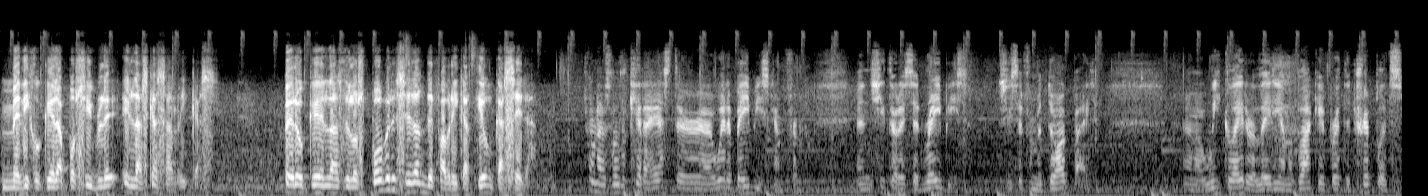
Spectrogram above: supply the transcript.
Me dijo que era posible en las casas ricas, pero que las de los pobres eran de fabricación casera. When I was a little kid, I asked her uh, where the babies come from, and she thought I said rabies. She said from a dog bite. And a week later, a lady on the block gave birth to triplets.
